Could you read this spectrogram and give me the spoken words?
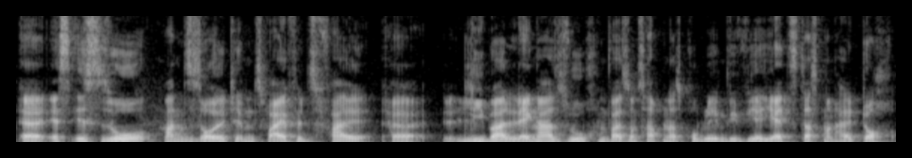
äh, es ist so, man sollte im Zweifelsfall äh, lieber länger suchen, weil sonst hat man das Problem wie wir jetzt, dass man halt doch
